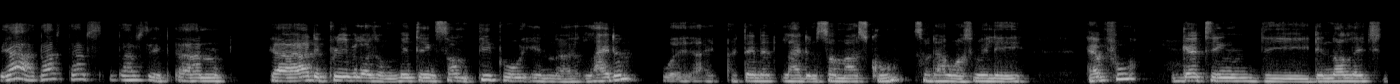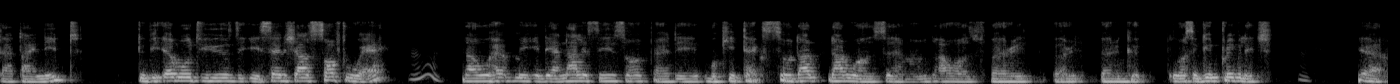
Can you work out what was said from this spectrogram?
yeah, that's that's that's it. And yeah, I had the privilege of meeting some people in uh, Leiden, where I attended Leiden Summer School. So that was really helpful, getting the the knowledge that I need to be able to use the essential software. That will help me in the analysis of uh, the Boki text. So that that was um, that was very very very good. It was a good privilege. Yeah.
